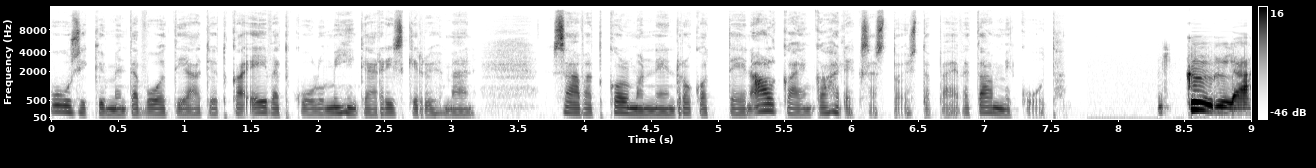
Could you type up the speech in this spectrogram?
60-vuotiaat, jotka eivät kuulu mihinkään riskiryhmään, saavat kolmannen rokotteen alkaen 18. päivä tammikuuta? Kyllä.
